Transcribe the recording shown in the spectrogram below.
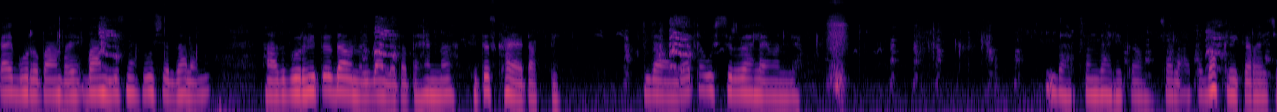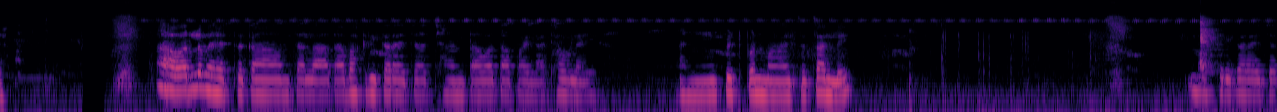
काय गुरं बांधाय बांधलीच नाही उशीर झाला मग आज गुरं इथं दावण्याला बांधल्यात आता. ह्यांना इथंच खाया टाकते. जाऊन आता उशीर झालाय म्हणल्या धार पण झाली काम चला आता भाकरी करायच्या. आवरलं बाहेरचं काम चला आता भाकरी करायच्या छान तावा तापायला ठेवलाय. आणि पीठ पण मळायचं चाललंय. भाकरी करायच्या.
